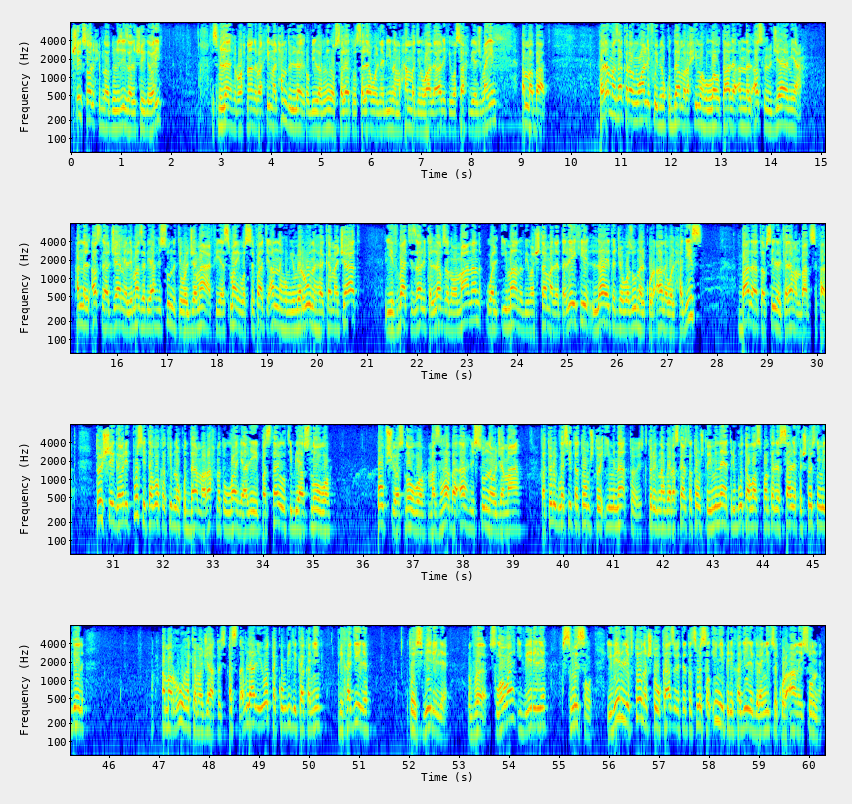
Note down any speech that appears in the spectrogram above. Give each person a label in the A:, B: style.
A: Шейх Салих ибн Абдулязиз аль-Шейх говорит, بسم الله الرحمن الرحيم الحمد لله رب العالمين والصلاة والسلام على نبينا محمد وعلى آله وصحبه أجمعين أما بعد فلما ذكر المؤلف ابن قدام رحمه الله تعالى أن الأصل الجامع أن الأصل الجامع لمذهب أهل السنة والجماعة في أسماء والصفات أنهم يمرونها كما جاءت لإثبات ذلك لفظا ومعنى والإيمان بما اشتملت عليه لا يتجاوزون القرآن والحديث бада тавсиля каляман бад сифат. То есть человек говорит, после того, как Ибн Куддама, рахматуллахи алей, поставил тебе основу, общую основу мазхаба ахли сунна джама, который гласит о том, что имена, то есть, который нам рассказывает о том, что имена и атрибуты Аллаха Субтитры Салиф и что с ними делали, амарруха камаджа, то есть оставляли ее в таком виде, как они приходили, то есть верили в слово и верили в смысл. И верили в то, на что указывает этот смысл, и не переходили границы Корана и Сунны.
